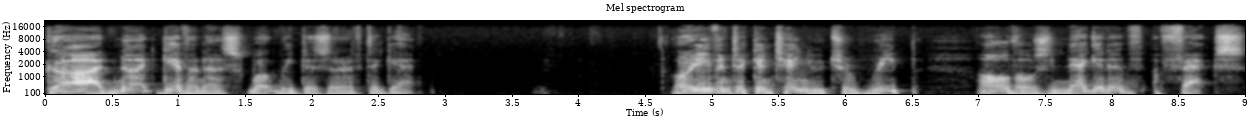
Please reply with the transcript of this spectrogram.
God not given us what we deserve to get? Or even to continue to reap all those negative effects.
